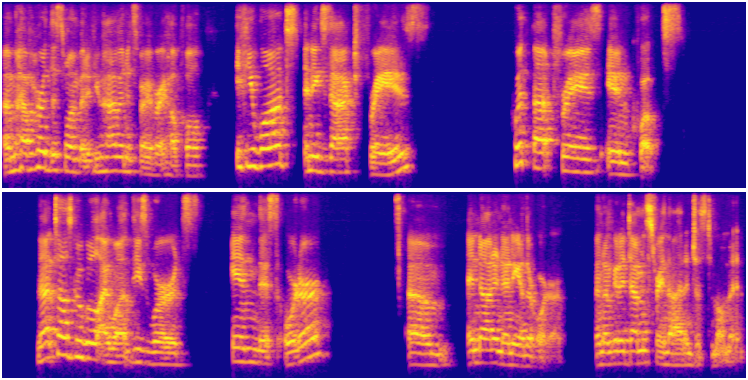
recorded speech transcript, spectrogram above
um, have heard this one, but if you haven't, it's very, very helpful. If you want an exact phrase, put that phrase in quotes. That tells Google I want these words in this order um, and not in any other order. And I'm going to demonstrate that in just a moment.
